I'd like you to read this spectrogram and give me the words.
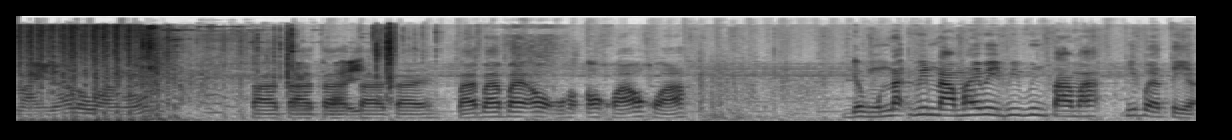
ไนด์นะระวังนะ ตายตายตายตายตายไปไปไปออกออกขวาออกขวา เดี๋ยวผมนักวิ่งนำให้พี่พี่วิ่งตามมาพี่เปิดเตีย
